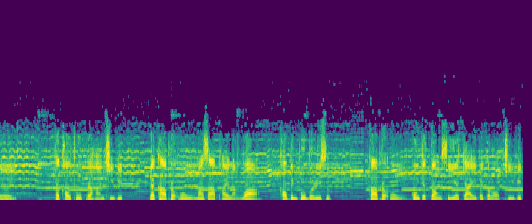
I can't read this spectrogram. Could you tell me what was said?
เลย ถ้าเขาถูกประหารชีวิต และข้าพระองค์มาทราบภายหลังว่า เขาเป็นผู้บริสุทธิ์ ข้าพระองค์คงจะต้องเสียใจไปตลอดชีวิต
